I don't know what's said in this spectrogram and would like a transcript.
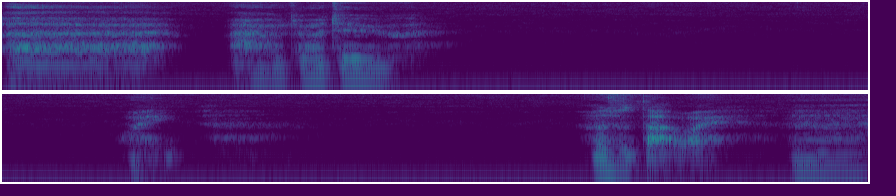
Uh, how do I do? Wait. How's it that way? Uh,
